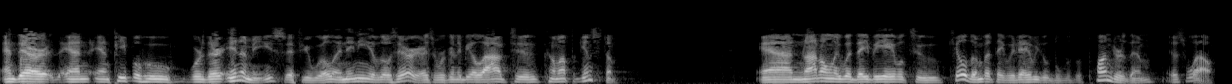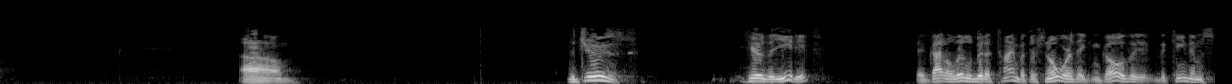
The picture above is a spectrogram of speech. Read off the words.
And there and and people who were their enemies, if you will, in any of those areas were going to be allowed to come up against them. And not only would they be able to kill them, but they would be able to plunder them as well. Um, the Jews hear the edict. They've got a little bit of time, but there's nowhere they can go. The, the kingdom's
